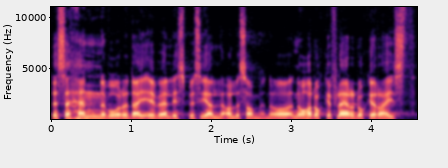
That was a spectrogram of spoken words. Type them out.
Disse hendene våre de er veldig spesielle, alle sammen. Og nå har dere, flere av dere reist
